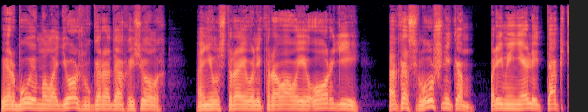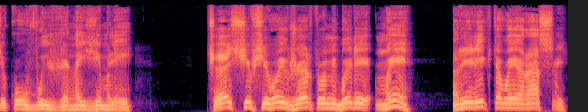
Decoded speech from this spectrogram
Вербуя молодежь в городах и селах, они устраивали кровавые оргии, а к ослушникам применяли тактику выжженной земли. Чаще всего их жертвами были мы, реликтовые расы.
